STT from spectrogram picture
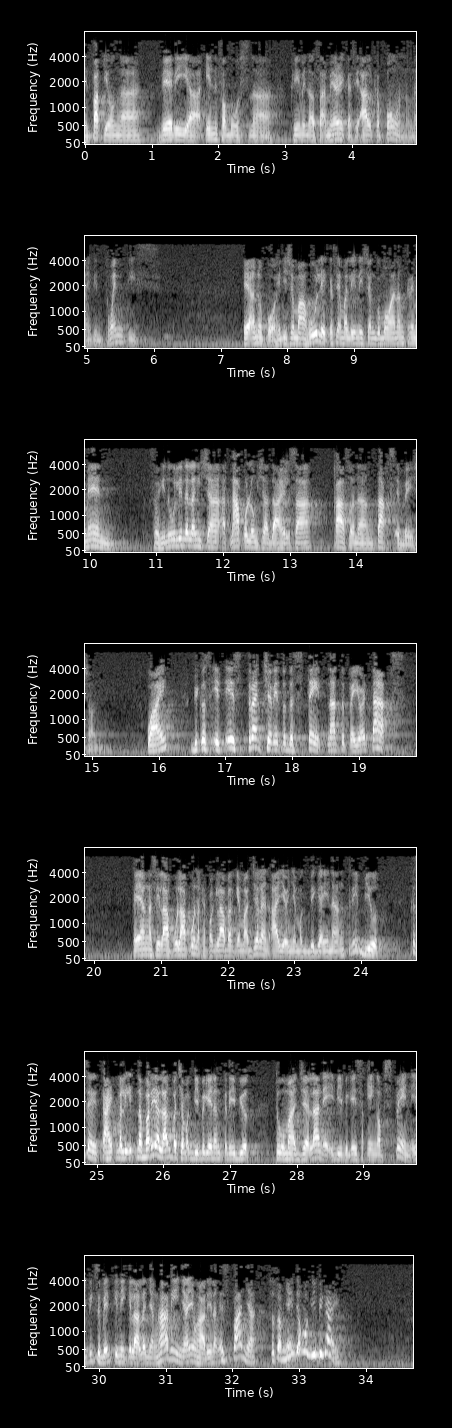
In fact, yung uh, very uh, infamous na criminal sa Amerika, si Al Capone, noong 1920s. Eh ano po, hindi siya mahuli kasi malinis siyang gumawa ng krimen. So hinuli na lang siya at nakulong siya dahil sa kaso ng tax evasion. Why? Because it is treachery to the state not to pay your tax. Kaya nga si Lapu-Lapu nakipaglaban kay Magellan, ayaw niya magbigay ng tribute. Kasi kahit maliit na barya lang, ba't siya magbibigay ng tribute to Magellan? Eh, ibibigay sa King of Spain. Ibig sabihin, kinikilala niyang hari niya, yung hari ng Espanya. So sabi niya, hindi ako magbibigay.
